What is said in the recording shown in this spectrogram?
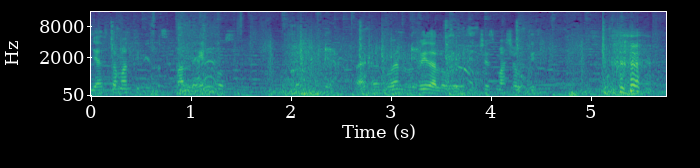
ya está manteniéndose más lejos. Bueno, Bueno, olvídalo, güey. Pinche Smash autista.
